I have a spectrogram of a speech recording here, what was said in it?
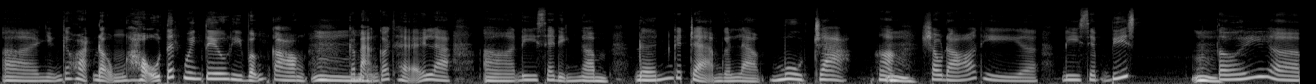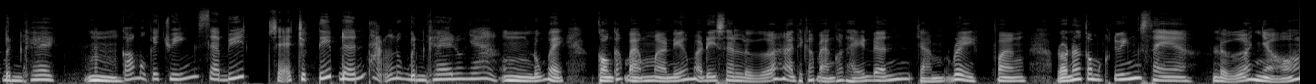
à, những cái hoạt động hậu Tết Nguyên Tiêu thì vẫn còn Ừ. các bạn có thể là à, đi xe điện ngầm đến cái trạm gọi là Mutra ha. Ừ. sau đó thì à, đi xe buýt Ừ. tới à, Bình Khê Ừ. có một cái chuyến xe buýt sẽ trực tiếp đến thẳng luôn Bình Khê luôn nha Ừ, đúng vậy. Còn các bạn mà nếu mà đi xe lửa ha, thì các bạn có thể đến trạm Ray Phan. Rồi nó có một tuyến xe lửa nhỏ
